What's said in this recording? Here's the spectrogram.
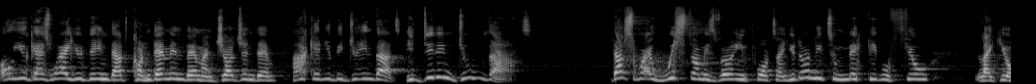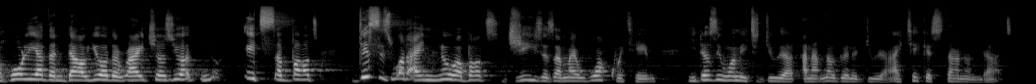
oh, you guys, why are you doing that? Condemning them and judging them. How can you be doing that? He didn't do that. That's why wisdom is very important. You don't need to make people feel like you're holier than thou, you're the righteous. You're, it's about, this is what I know about Jesus and my walk with him. He doesn't want me to do that, and I'm not going to do that. I take a stand on that.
